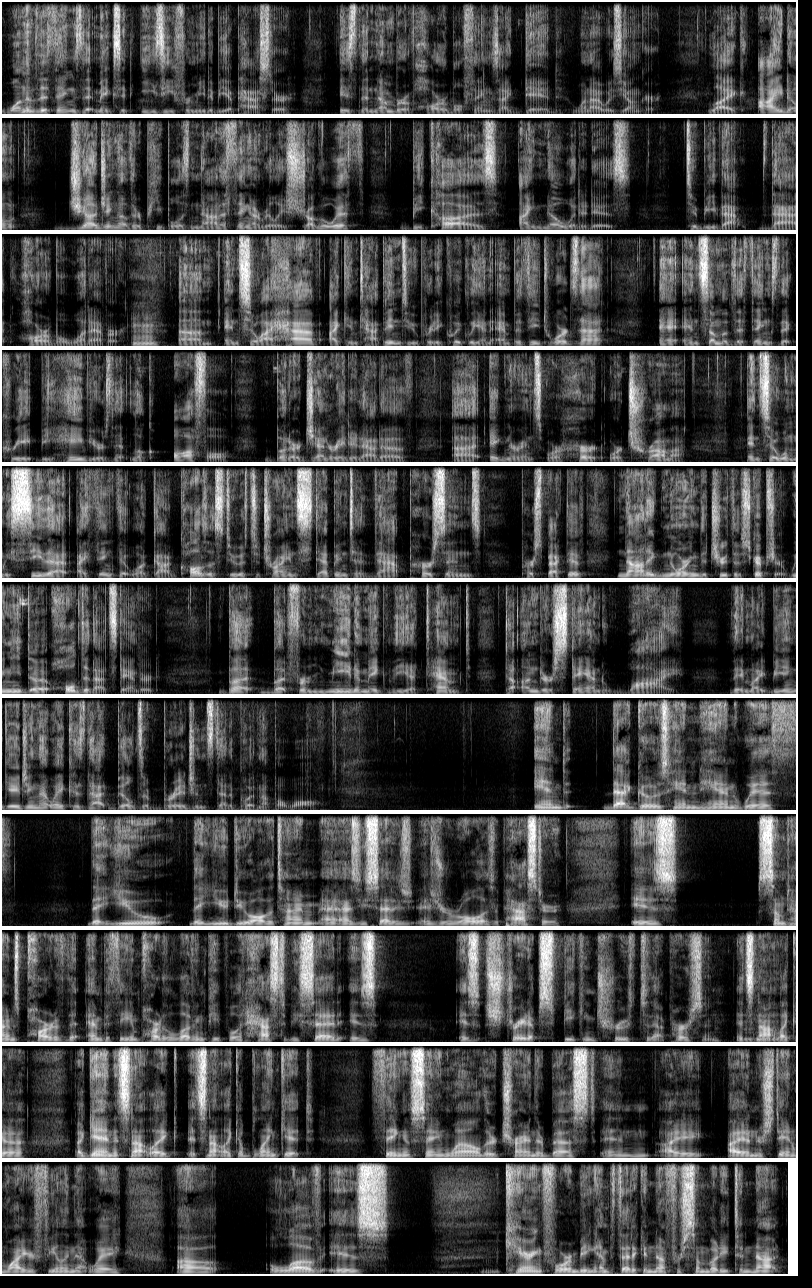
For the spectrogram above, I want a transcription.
one of the things that makes it easy for me to be a pastor is the number of horrible things I did when I was younger. Like I don't judging other people is not a thing I really struggle with because I know what it is to be that that horrible whatever mm-hmm. um, and so i have i can tap into pretty quickly an empathy towards that and, and, some of the things that create behaviors that look awful but are generated out of uh, ignorance or hurt or trauma. And so when we see that i think that what god calls us to is to try and step into that person's perspective not ignoring the truth of scripture. We need to hold to that standard. But but for me to make the attempt to understand why they might be engaging that way because that builds a bridge instead of putting up a wall. And that goes hand in hand with that you that you do all the time as you said as, as your role as a pastor is sometimes part of the empathy and part of the loving people it has to be said is is straight up speaking truth to that person it's mm-hmm. not like a again, it's not like it's not like a blanket thing of saying, well, they're trying their best, and I I understand why you're feeling that way. Uh, love is caring for and being empathetic enough for somebody to not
